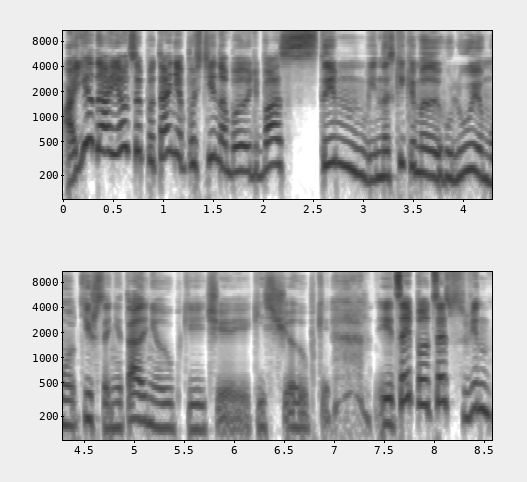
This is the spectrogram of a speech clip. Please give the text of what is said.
А є, да, є оце питання постійна боротьба з тим, наскільки ми регулюємо ті ж санітарні рубки чи якісь ще рубки. І цей процес він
